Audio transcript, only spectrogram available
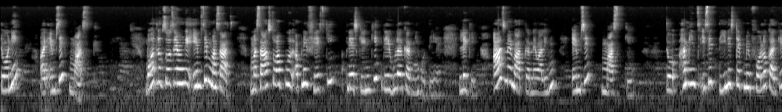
toning और एम से मास्क बहुत लोग सोच रहे होंगे एम से मसाज मसाज तो आपको अपने फेस की, अपने स्किन की रेगुलर करनी होती है। लेकिन आज मैं बात करने वाली हूँ एम से मास्क की। तो हम इन इसे तीन स्टेप में फॉलो करके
